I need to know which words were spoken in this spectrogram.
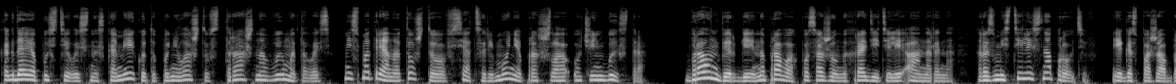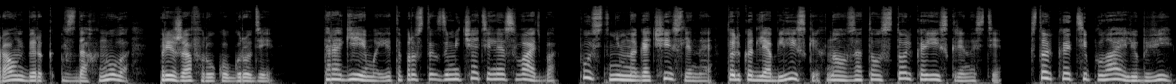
Когда я опустилась на скамейку, то поняла, что страшно вымоталась, несмотря на то, что вся церемония прошла очень быстро. Браунберги на правах посаженных родителей Аннерена разместились напротив, и госпожа Браунберг вздохнула, прижав руку к груди. «Дорогие мои, это просто замечательная свадьба, пусть немногочисленная, только для близких, но зато столько искренности, столько тепла и любви.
